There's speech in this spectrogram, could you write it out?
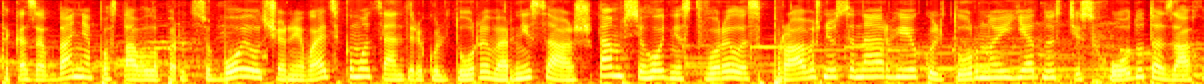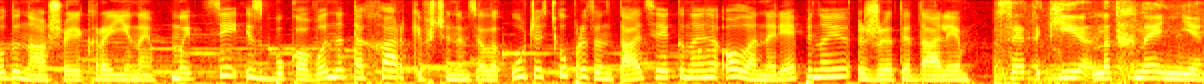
Таке завдання поставили перед собою у Чернівецькому центрі культури Вернісаж. Там сьогодні створили справжню синергію культурної єдності сходу та заходу нашої країни. Митці із Буковини та Харківщини взяли участь у презентації книги Олени Рєпіної Жити далі. Це такі натхненні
